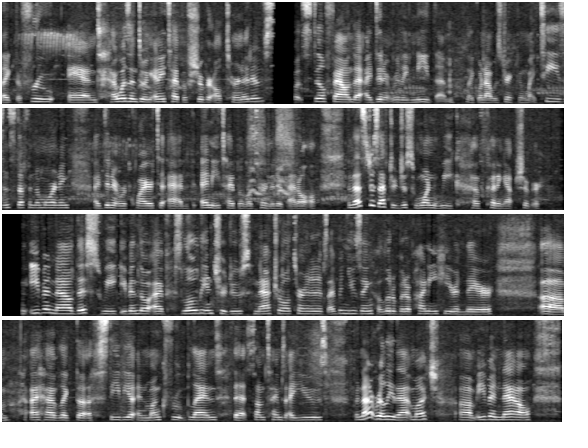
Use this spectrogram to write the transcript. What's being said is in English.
like the fruit and I wasn't doing any type of sugar alternatives but still found that I didn't really need them. Like when I was drinking my teas and stuff in the morning, I didn't require to add any type of alternative at all. And that's just after just one week of cutting out sugar. And even now this week, even though I've slowly introduced natural alternatives, I've been using a little bit of honey here and there. Um, I have like the stevia and monk fruit blend that sometimes I use, but not really that much. Um, even now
